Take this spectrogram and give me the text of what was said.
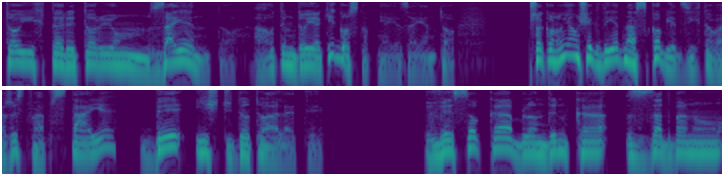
to ich terytorium zajęto, a o tym do jakiego stopnia je zajęto – Przekonują się, gdy jedna z kobiet z ich towarzystwa wstaje, by iść do toalety. Wysoka blondynka z zadbaną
